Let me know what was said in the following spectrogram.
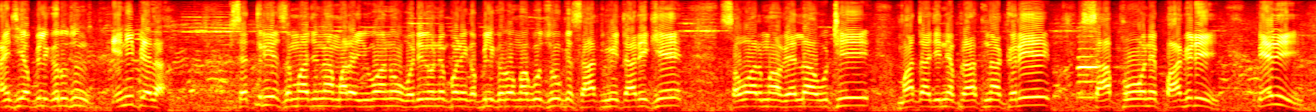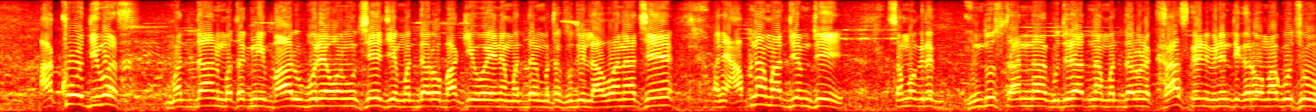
અહીંથી અપીલ કરું છું. એની પહેલાં ક્ષત્રિય સમાજના મારા યુવાનો વડીલોને પણ એક અપીલ કરવા માગું છું કે સાતમી તારીખે સવારમાં વહેલા ઉઠી માતાજીને પ્રાર્થના કરી, સાફો અને પાઘડી પહેરી આખો દિવસ મતદાન મથકની બહાર ઊભું રહેવાનું છે. જે મતદારો બાકી હોય એને મતદાન મથક સુધી લાવવાના છે. અને આપના માધ્યમથી સમગ્ર હિન્દુસ્તાનના ગુજરાતના મતદારોને ખાસ કરીને વિનંતી કરવા માગું છું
